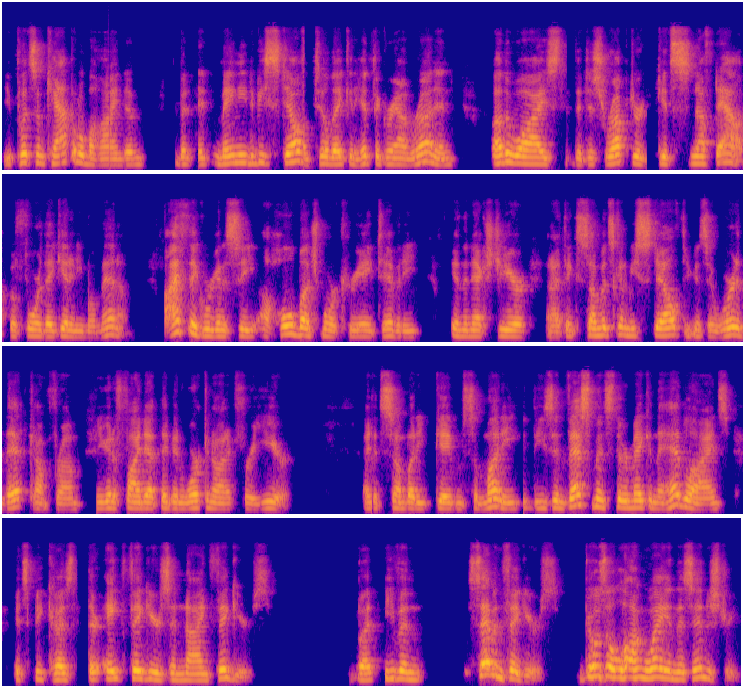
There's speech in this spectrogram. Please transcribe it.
You put some capital behind them, but it may need to be stealth until they can hit the ground running. Otherwise, the disruptor gets snuffed out before they get any momentum. I think we're going to see a whole bunch more creativity in the next year. And I think some of it's going to be stealth. You can say, where did that come from? You're going to find out they've been working on it for a year. And somebody gave them some money. These investments that are making the headlines, it's because they're eight figures and nine figures. But even seven figures goes a long way in this industry.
